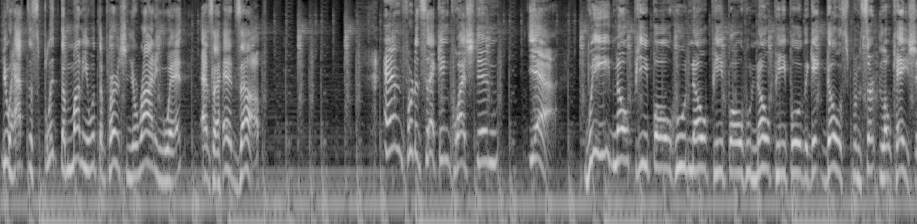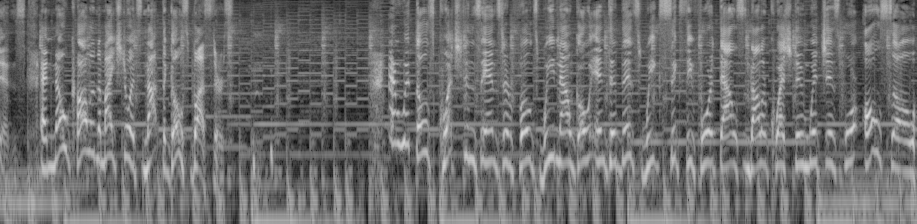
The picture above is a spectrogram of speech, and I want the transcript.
you have to split the money with the person you're riding with, as a heads up. And for the second question, yeah, we know people who know people who know people to get ghosts from certain locations. And no calling the maestro, it's not the Ghostbusters. And with those questions answered, folks, we now go into this week's $64,000 question, which is for also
